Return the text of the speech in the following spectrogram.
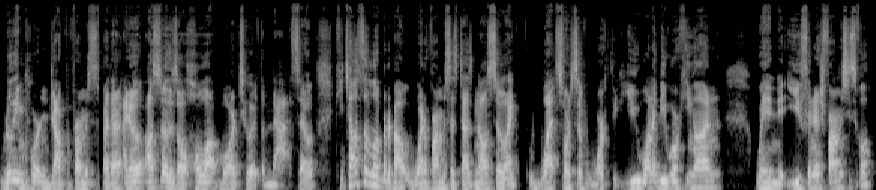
really important job for pharmacists, but I also know there's a whole lot more to it than that. So, can you tell us a little bit about what a pharmacist does, and also like what sorts of work that you want to be working on when you finish pharmacy school?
